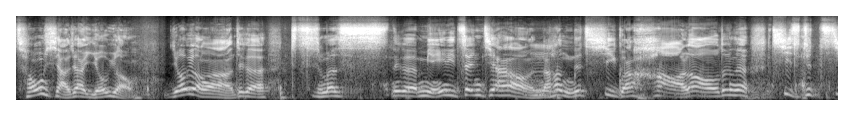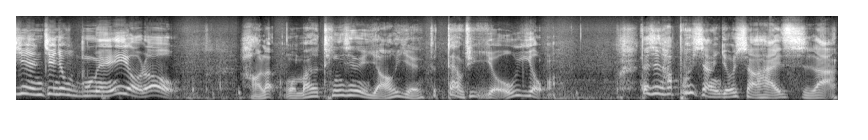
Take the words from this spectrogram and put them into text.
从小就要游泳，游泳啊，这个什么那个免疫力增加哦，嗯、然后你的气管好了，这个气就渐渐就没有喽。”好了，我妈就听信了谣言，就带我去游泳。但是他不想有小孩吃啊，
